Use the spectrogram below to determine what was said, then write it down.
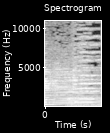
Bye.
